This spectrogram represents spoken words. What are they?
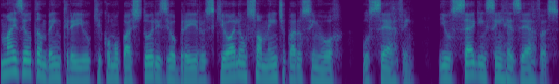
Mas eu também creio que, como pastores e obreiros que olham somente para o Senhor, o servem, e o seguem sem reservas,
